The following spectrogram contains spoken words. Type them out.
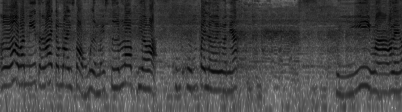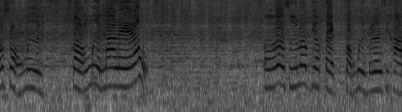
เออ วันนี้จะได้กำไรสองหมื่นไม่ซื้อรอบเดียวอะ่ะ คุ้มๆไปเลยวันเนี้ยหุยมาแล้วสองหมื่นสองหมื่นมาแล้ว เออ ซื้อรอบเดียวแตกสองหมื่นไปเลยสิคะ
